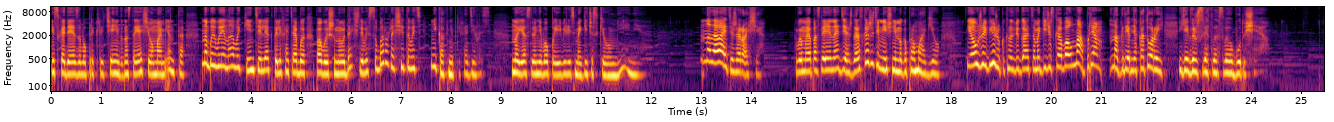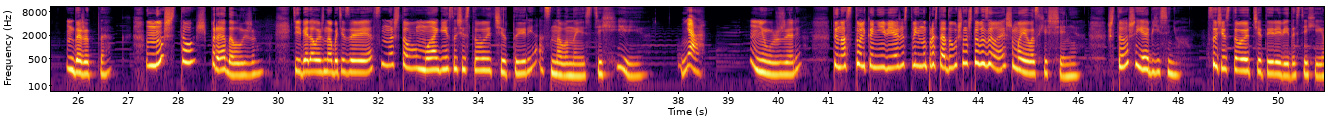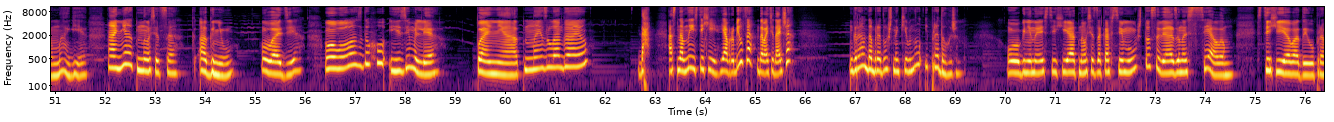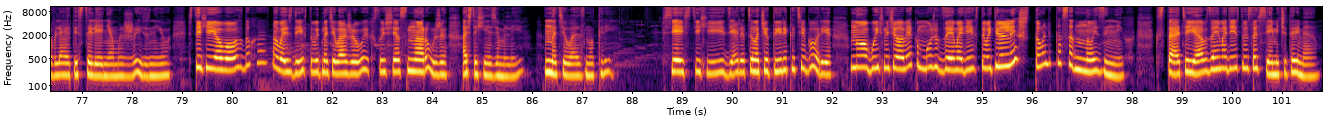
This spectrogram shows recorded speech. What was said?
Исходя из его приключений до настоящего момента, на боевые навыки, интеллект или хотя бы повышенную удачливость Субару рассчитывать никак не приходилось. Но если у него появились магические умения... Ну давайте же, Рощи! Вы моя последняя надежда, расскажите мне еще немного про магию. Я уже вижу, как надвигается магическая волна, прям на гребнях которой я вижу светлое свое будущее. Даже так? Ну что ж, продолжим. Тебе должно быть известно, что в магии существует четыре основные стихии. Ня! Неужели? Ты настолько невежественен и простодушен, что вызываешь мое восхищение. Что ж, я объясню. Существует четыре вида стихии магии. Они относятся к огню, воде, воздуху и земле. Понятно излагаю? Да, основные стихии. Я врубился? Давайте дальше. Граф добродушно кивнул и продолжил. Огненная стихия относится ко всему, что связано с телом. Стихия воды управляет исцелением и жизнью. Стихия воздуха воздействует на тела живых существ снаружи, а стихия земли — на тела изнутри. Все стихии делятся на четыре категории, но обычный человек может взаимодействовать лишь только с одной из них — кстати, я взаимодействую со всеми четырьмя.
